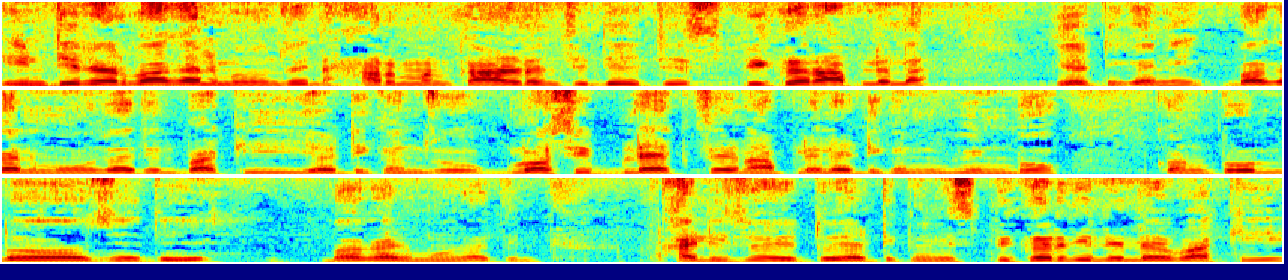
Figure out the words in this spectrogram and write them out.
इंटिरियर बघायला मिळून जाईल. हार्मन कार्डनचे जे आहे ते स्पीकर आपल्याला या ठिकाणी बघायला मिळून जातील. बाकी या ठिकाणी जो ग्लॉसी ब्लॅकचा आहे ना आपल्याला या ठिकाणी विंडो कंट्रोल जे ते बघायला मिळून जातील. खाली जो आहे तो या ठिकाणी स्पीकर दिलेला आहे. बाकी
